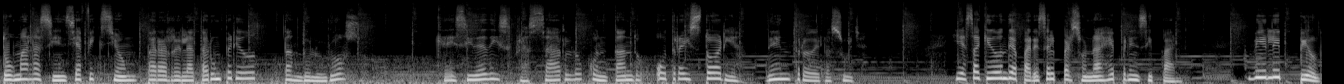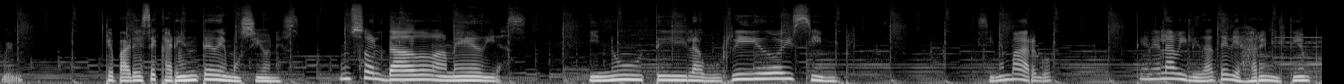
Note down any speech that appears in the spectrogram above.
Toma la ciencia ficción para relatar un periodo tan doloroso que decide disfrazarlo contando otra historia dentro de la suya. Y es aquí donde aparece el personaje principal, Billy Pilgrim, que parece carente de emociones, un soldado a medias, inútil, aburrido y simple. Sin embargo, tiene la habilidad de viajar en el tiempo.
